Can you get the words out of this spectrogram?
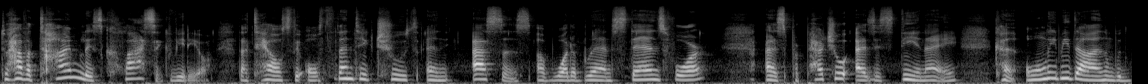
To have a timeless classic video that tells the authentic truth and essence of what a brand stands for, as perpetual as its DNA, can only be done with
